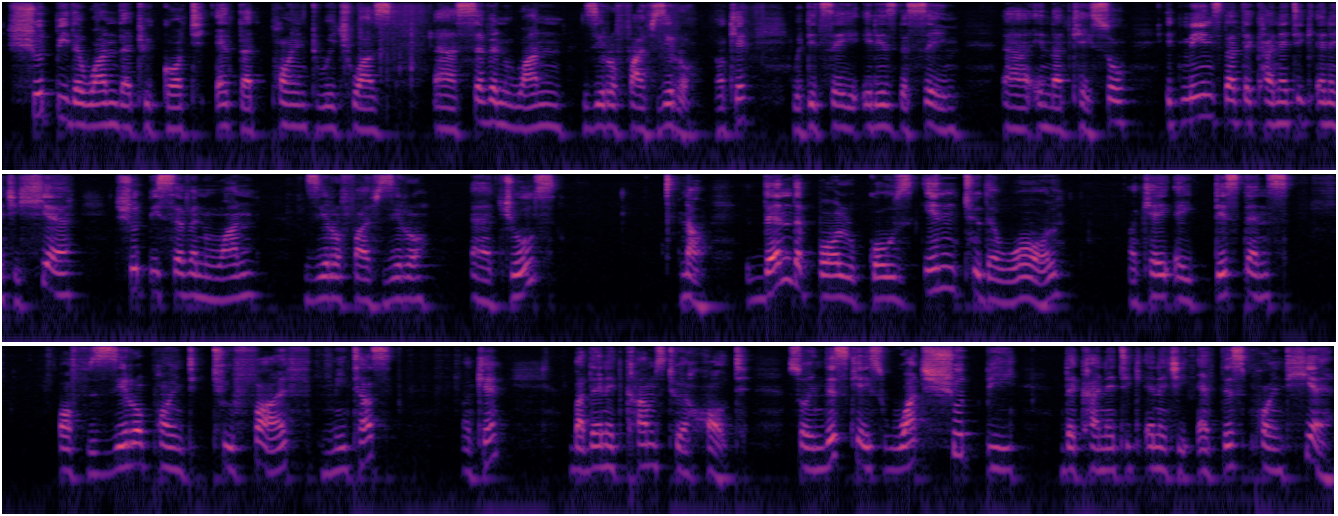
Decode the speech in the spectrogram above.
should be the one that we got at that point, which was uh, 71050. Okay, we did say it is the same uh, in that case. So it means that the kinetic energy here should be 71050 uh, joules. Now, then the ball goes into the wall okay a distance of 0.25 meters okay but then it comes to a halt so in this case what should be the kinetic energy at this point here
